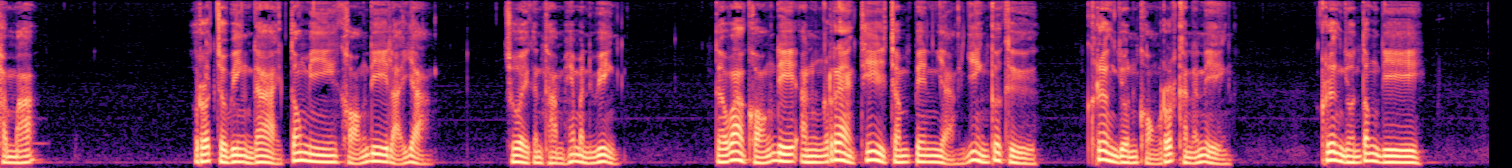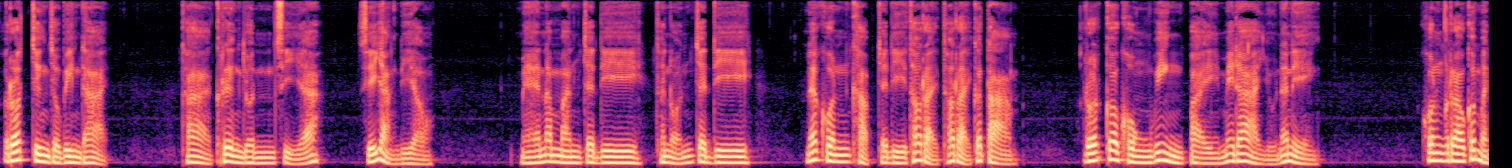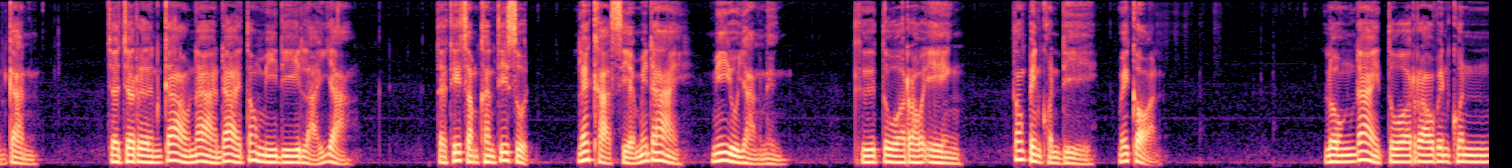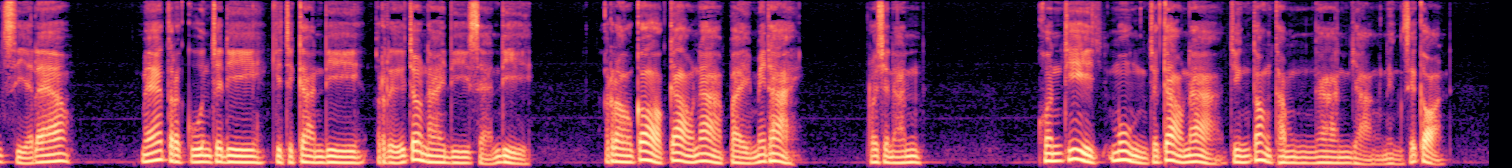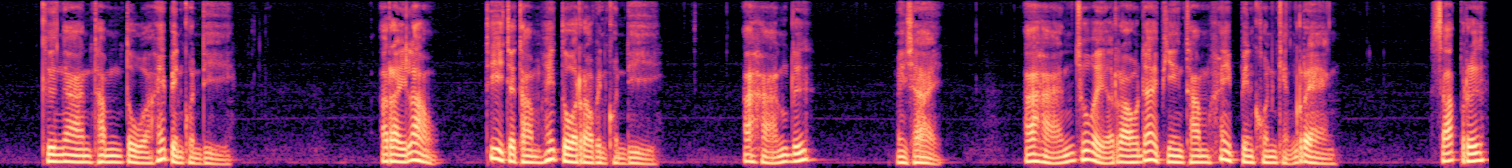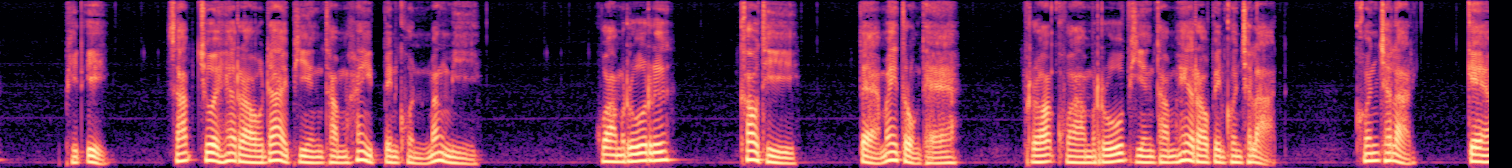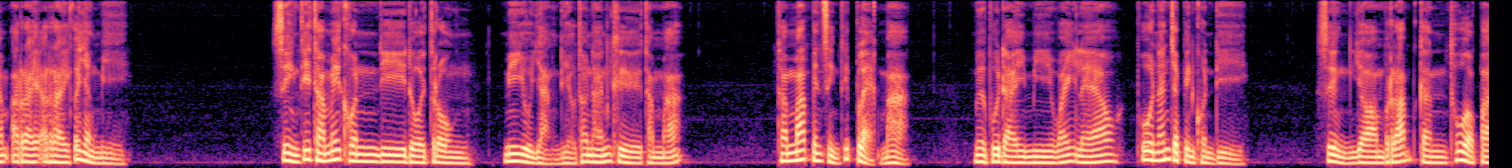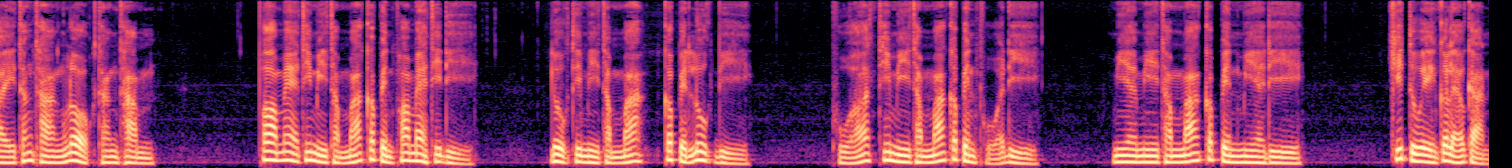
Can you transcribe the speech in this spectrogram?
ธรรมะ รถจะวิ่งได้ต้องมีของดีหลายอย่าง ช่วยกันทำให้มันวิ่ง แต่ว่าของดีอันแรกที่จำเป็นอย่างยิ่งก็คือ เครื่องยนต์ของรถคันนั้นเอง เครื่องยนต์ต้องดี รถจึงจะวิ่งได้ ถ้าเครื่องยนต์เสีย เสียอย่างเดียว แม้น้ำมันจะดี ถนนจะดี และคนขับจะดีเท่าไหร่เท่าไหร่ก็ตาม รถก็คงวิ่งไปไม่ได้อยู่นั่นเอง คนเราก็เหมือนกัน จะเจริญก้าวหน้าได้ต้องมีดีหลายอย่าง แต่ที่สำคัญที่สุดและขาดเสียไม่ได้มีอยู่อย่างหนึ่ง คือตัวเราเองต้องเป็นคนดีไว้ก่อน ลงได้ตัวเราเป็นคนเสียแล้ว แม้ตระกูลจะดีกิจการดีหรือเจ้านายดีแสนดี เราก็ก้าวหน้าไปไม่ได้ เพราะฉะนั้น คนที่มุ่งจะก้าวหน้าจึงต้องทำงานอย่างหนึ่งเสียก่อน คืองานทำตัวให้เป็นคนดี อะไรเล่าที่จะทำให้ตัวเราเป็นคนดี อาหารหรือ ไม่ใช่ อาหารช่วยเราได้เพียงทำให้เป็นคนแข็งแรง ทรัพย์หรือ ผิดอีก ทรัพย์ช่วยให้เราได้เพียงทำให้เป็นคนมั่งมี ความรู้หรือ เข้าที แต่ไม่ตรงแท้ เพราะความรู้เพียงทำให้เราเป็นคนฉลาด คนฉลาดแกมอะไรอะไรก็ยังมี สิ่งที่ทำให้คนดีโดยตรงมีอยู่อย่างเดียวเท่านั้นคือธรรมะ ธรรมะเป็นสิ่งที่แปลกมาก เมื่อผู้ใดมีไว้แล้ว ผู้นั้นจะเป็นคนดี ซึ่งยอมรับกันทั่วไปทั้งทางโลกทางธรรม พ่อแม่ที่มีธรรมะก็เป็นพ่อแม่ที่ดี ลูกที่มีธรรมะก็เป็นลูกดี ผัวที่มีธรรมะก็เป็นผัวดี เมียมีธรรมะก็เป็นเมียดี คิดตัวเองก็แล้วกัน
